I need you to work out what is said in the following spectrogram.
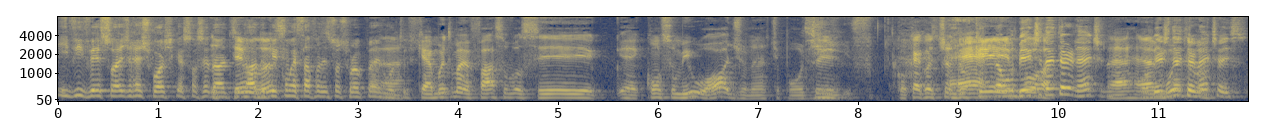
e viver só as respostas que a sociedade tem te dá um do que começar a fazer suas próprias É, perguntas. que é muito mais fácil você é, consumir o ódio, né? Tipo, de qualquer coisa te É, do que, É o ambiente porra. da internet, né? É, o é ambiente da muito- internet é isso.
